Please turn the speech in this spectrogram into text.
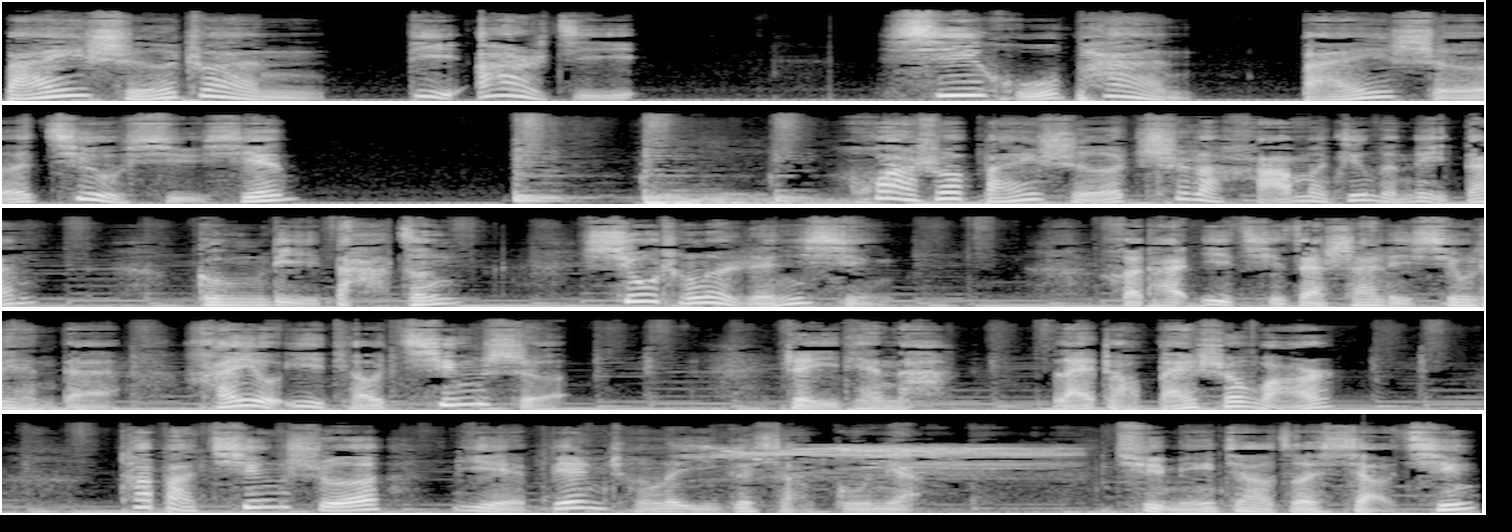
白蛇传》第二集：西湖畔，白蛇救许仙。话说，白蛇吃了蛤蟆精的内丹，功力大增，修成了人形。和他一起在山里修炼的，还有一条青蛇。这一天呐，来找白蛇玩儿，他把青蛇也变成了一个小姑娘，取名叫做小青，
